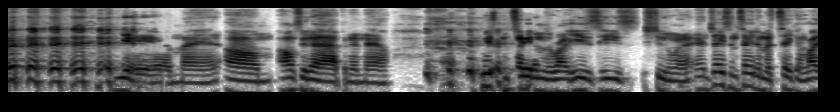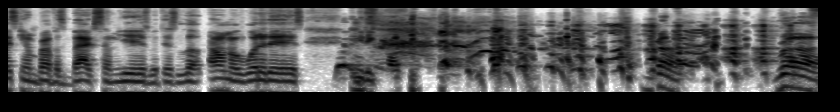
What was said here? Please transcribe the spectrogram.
Yeah, man. Um, I don't see that happening now. Jayson Tatum's right. He's he's shooting around, and Jayson Tatum has taken light skinned brothers back some years with this look. I don't know what it is. You need to cut, bruh, bruh.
